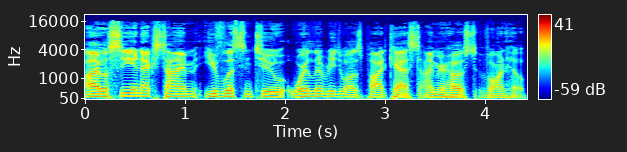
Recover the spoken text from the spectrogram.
I will see you next time. You've listened to Where Liberty Dwells podcast. I'm your host Vaughn Hilp.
